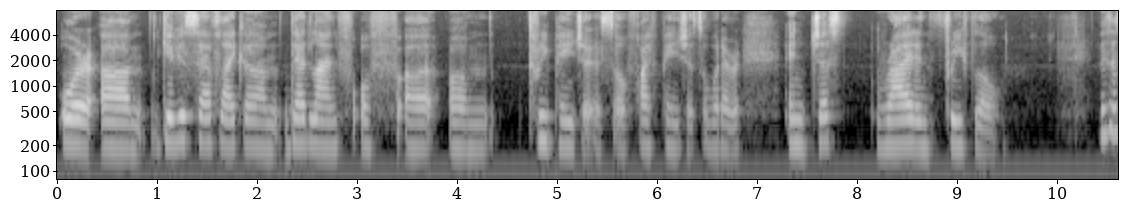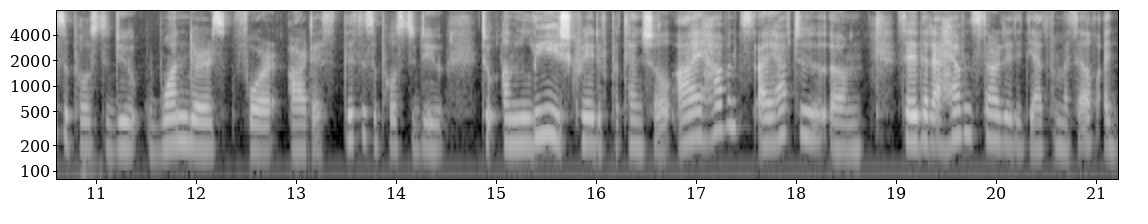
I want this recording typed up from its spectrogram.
or um, give yourself like a um, deadline of uh, um, three pages or five pages or whatever and just write in free flow this is supposed to do wonders for artists. This is supposed to do to unleash creative potential. I haven't. I have to um, say that I haven't started it yet for myself. I,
